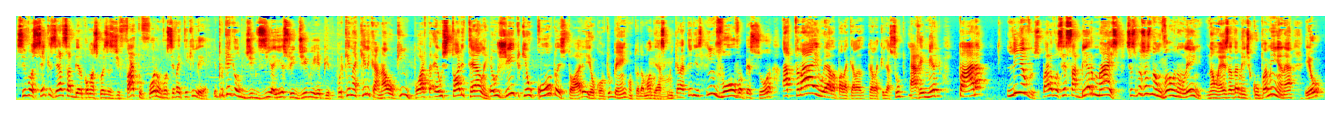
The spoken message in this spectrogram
Se você quiser saber como as coisas de fato foram, você vai ter que ler. E por que, que eu dizia isso e digo e repito? Porque naquele canal o que importa é o storytelling, é o jeito que eu conto a história, e eu conto bem, com toda a modéstia uhum. que me caracteriza, envolvo a pessoa, atraio ela para, aquela, para aquele assunto, arremeto para livros para você saber mais. Se as pessoas não vão e não leem, não é exatamente culpa minha, né? Eu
